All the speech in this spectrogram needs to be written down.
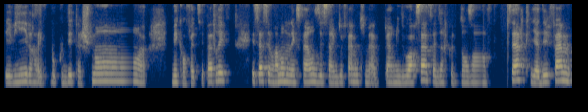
les vivre avec beaucoup de détachement, mais qu'en fait, c'est pas vrai. Et ça, c'est vraiment mon expérience des cercles de femmes qui m'a permis de voir ça. C'est-à-dire que dans un cercle, il y a des femmes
